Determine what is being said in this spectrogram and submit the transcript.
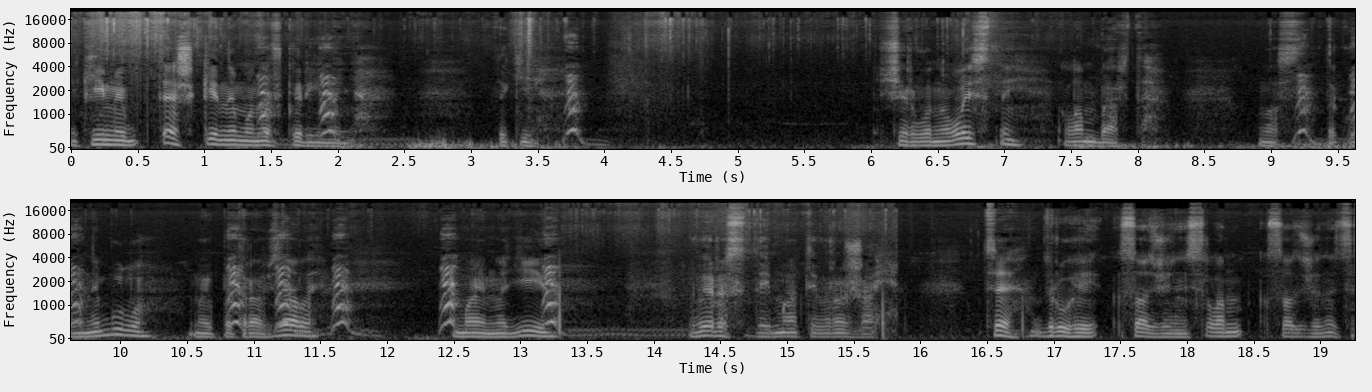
які ми теж кинемо на вкорінення. Такі червонолисний ламберта. У нас такого не було. Ми Петра взяли. Маємо надію виростити і мати врожай. Це другий саджанець, лам, саджанець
